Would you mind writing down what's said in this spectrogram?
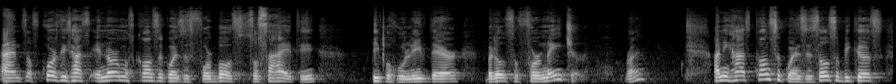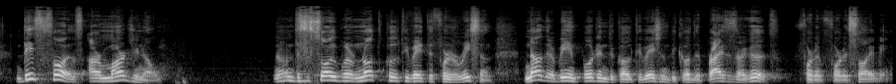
And of course, this has enormous consequences for both society, people who live there, but also for nature, right? And it has consequences also because these soils are marginal. You know, this soil were not cultivated for a reason. Now they're being put into cultivation because the prices are good for the, for the soybean,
